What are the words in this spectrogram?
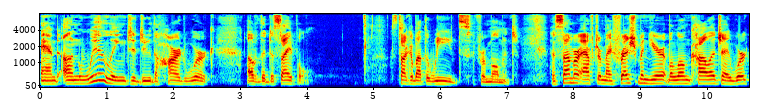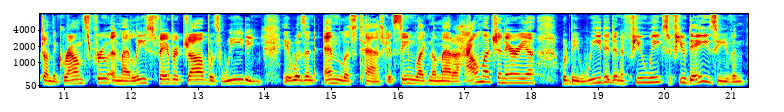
and unwilling to do the hard work of the disciple. Let's talk about the weeds for a moment. The summer after my freshman year at Malone College, I worked on the grounds crew, and my least favorite job was weeding. It was an endless task. It seemed like no matter how much an area would be weeded in a few weeks, a few days even,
